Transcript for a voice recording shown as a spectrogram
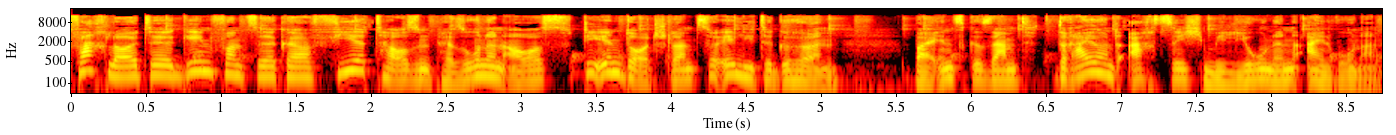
Fachleute gehen von ca. 4000 Personen aus, die in Deutschland zur Elite gehören, bei insgesamt 83 Millionen Einwohnern.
